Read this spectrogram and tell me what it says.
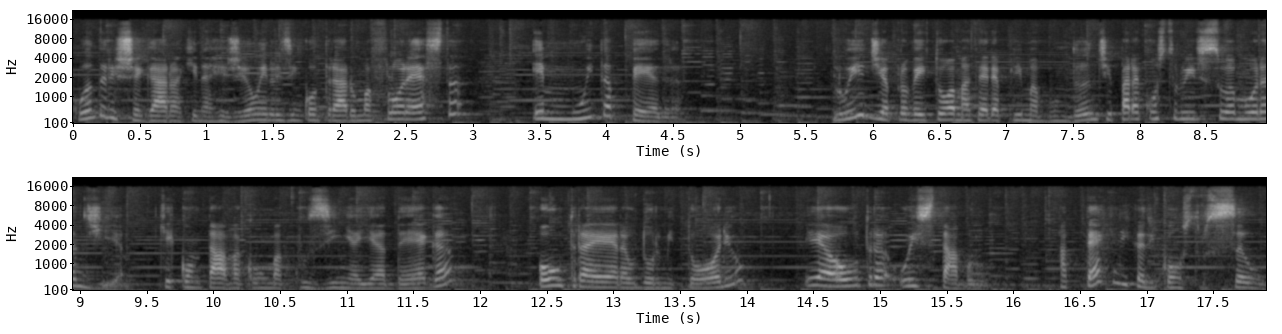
Quando eles chegaram aqui na região, eles encontraram uma floresta e muita pedra. Luigi aproveitou a matéria-prima abundante para construir sua moradia, que contava com uma cozinha e adega, outra era o dormitório e a outra o estábulo. A técnica de construção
